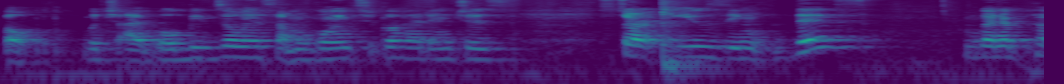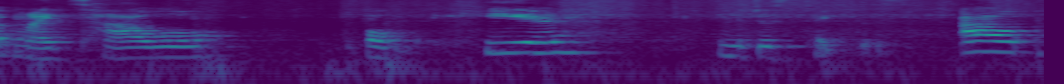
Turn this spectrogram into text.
foam which i will be doing. So i'm going to go ahead and just start using this I'm gonna put my towel over here. Let me just take this out.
